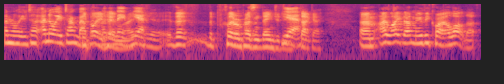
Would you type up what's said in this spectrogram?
I don't know what you're talking. I know what you're talking about. He played the him, name. right? Yeah. The the clear and present danger dude. Yeah. That guy. Um, I like that movie quite a lot. That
